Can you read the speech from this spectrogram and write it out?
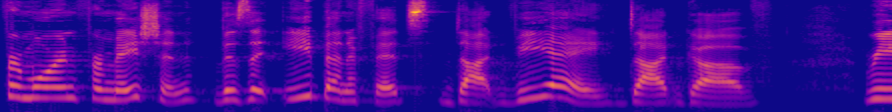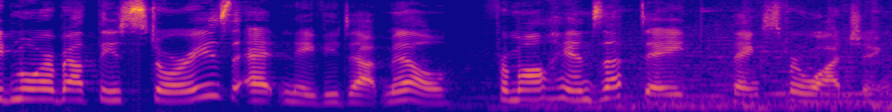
For more information, visit ebenefits.va.gov. Read more about these stories at Navy.mil. From All Hands Update, thanks for watching.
